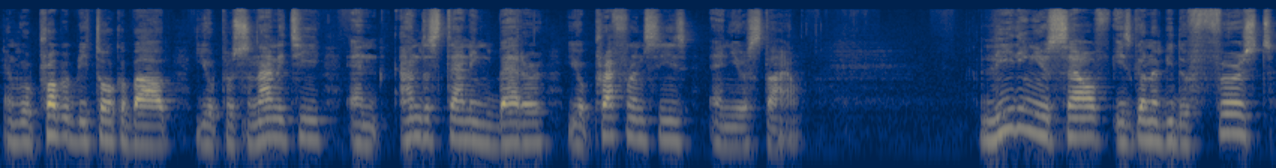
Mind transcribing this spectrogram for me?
And we'll probably talk about your personality and understanding better your preferences and your style. Leading yourself is going to be the first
